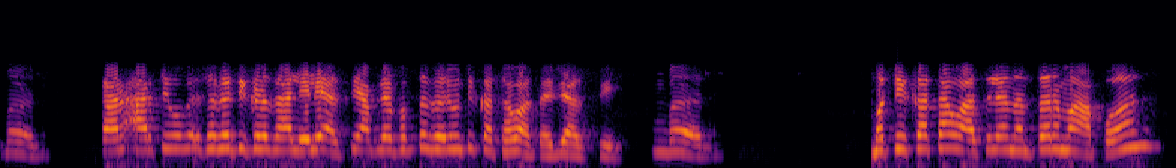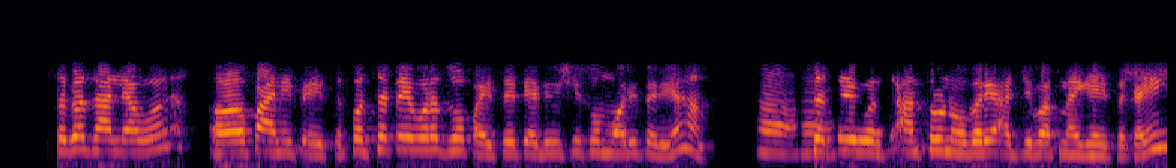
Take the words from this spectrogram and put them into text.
बर. कारण आरती वगैरे सगळे तिकडे झालेली असते आपल्याला फक्त घरी येऊन ती कथा वाचायची असते. बर. मग ती कथा वाचल्यानंतर मग आपण सगळं झाल्यावर पाणी प्यायचं. पण चटईवरच झोपायचं त्या दिवशी सोमवारी तरी हा. चटईवर अंथरूण वगैरे अजिबात नाही घ्यायचं काही.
